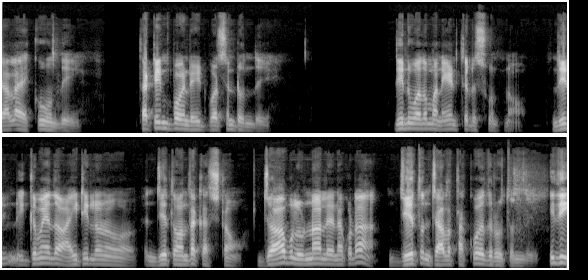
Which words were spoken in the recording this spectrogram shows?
చాలా ఎక్కువ ఉంది. 13.8% ఉంది. దీనివల్ల మనం ఏంటి తెలుసుకుంటున్నాం. దీన్ ఇక మీద ఐటీలోనూ జీతం అంతా కష్టం. జాబులు ఉన్నా లేనా కూడా జీతం చాలా తక్కువ ఎదురవుతుంది ఇది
